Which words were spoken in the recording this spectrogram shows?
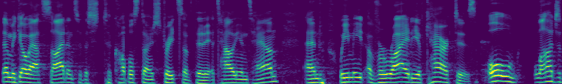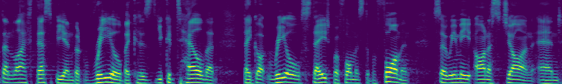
Then we go outside into the to cobblestone streets of the Italian town and we meet a variety of characters, all larger than life thespian, but real because you could tell that they got real stage performance to perform it. So we meet Honest John and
